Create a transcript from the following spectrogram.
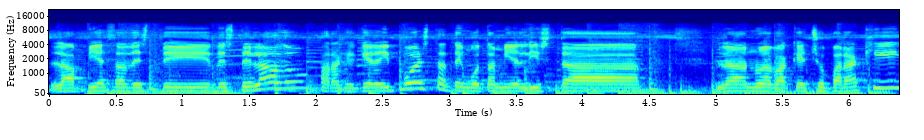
la pieza de este, de este lado para que quede ahí puesta. Tengo también lista la nueva que he hecho para aquí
